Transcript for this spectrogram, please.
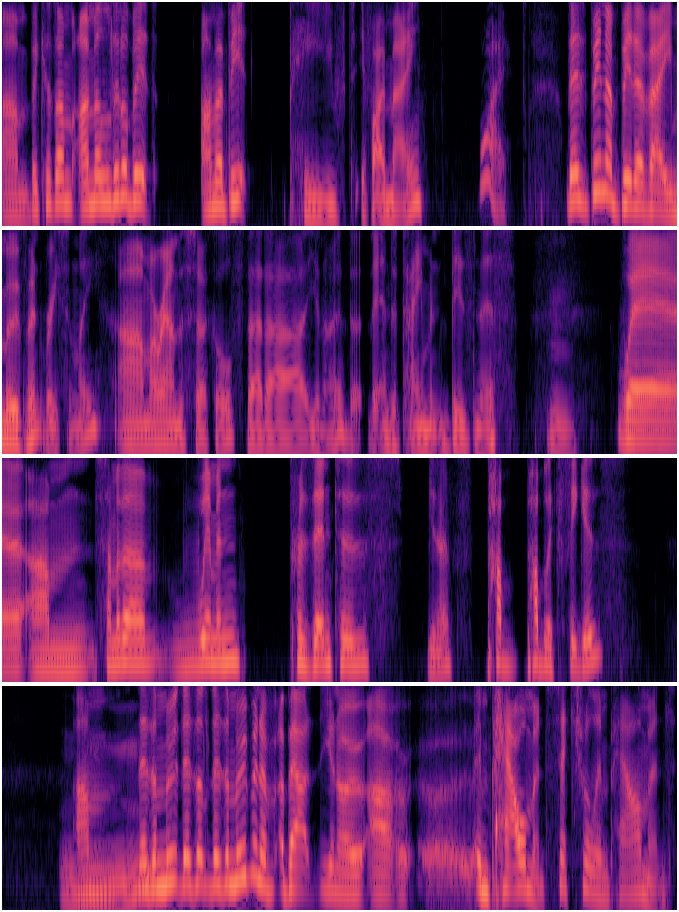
Um, because I'm I'm a little bit I'm a bit peeved, if I may, Why? There's been a bit of a movement recently um, around the circles that are, you know, the, the entertainment business, where um, some of the women presenters, you know, pub, public figures. Um, there's a mo- there's a there's a movement of about you know uh, uh, empowerment, sexual empowerment.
